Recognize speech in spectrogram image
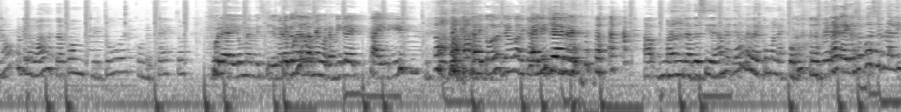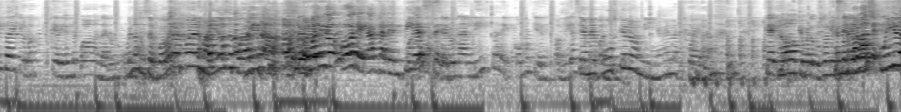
No, porque las vas a aceptar con virtudes, con defectos. Por ahí un meme es que yo Pero quiero ser puedo- la mejor amiga de Kylie. ¿Cómo se llama? Kylie Jenner. Ah, imagínate, sí, déjame, déjame ver cómo la escojo. Ven acá, y no se puede hacer una lista de que uno que Dios le pueda mandar un. Bueno, si se puede orar con el marido, se puede Mira, se puede ore, Puedes hacer empiece. una lista de cómo quieres tu amiga. Que me busque los niños en la escuela. Que no, que me los busque, Que que sepa me los mate- cuide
